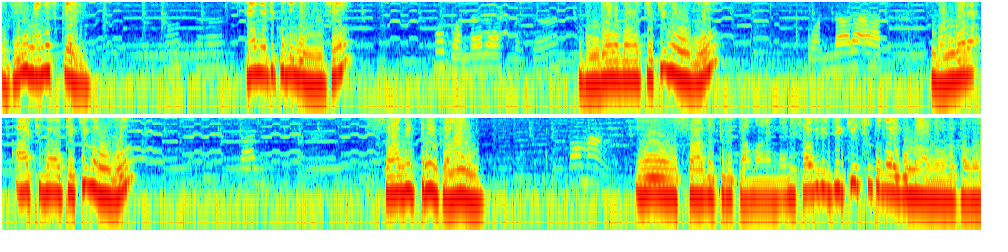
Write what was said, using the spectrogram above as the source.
हजुर नमस्कार। कहाँबाट को बोल्दै हुनुहुन्छ? भण्डाराबाट के भन्नुभयो भण्डारा आठ भण्डारा आठबाट के भन्नुभयो सावित्री घलान ओ सावित्री तामाङ अनि सावित्रीजी के छ तपाईँको नयाँ नौलो खबर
